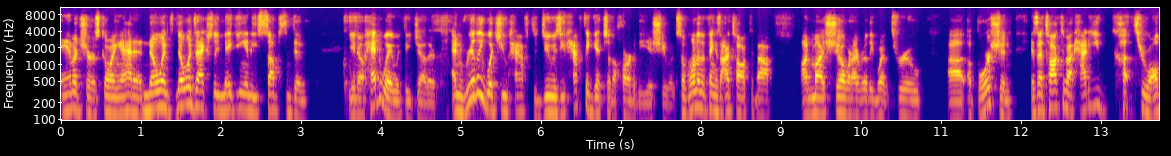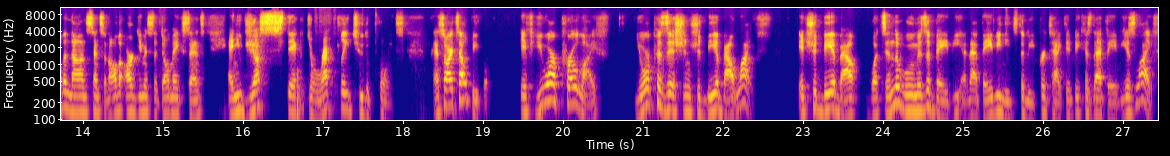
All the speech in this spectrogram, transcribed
amateurs going at it. No one's no one's actually making any substantive you know headway with each other and really what you have to do is you have to get to the heart of the issue and so one of the things i talked about on my show when i really went through uh, abortion is i talked about how do you cut through all the nonsense and all the arguments that don't make sense and you just stick directly to the points and so i tell people if you are pro-life your position should be about life. It should be about what's in the womb is a baby and that baby needs to be protected because that baby is life.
